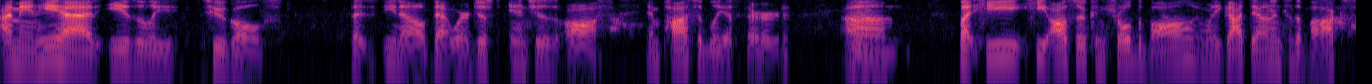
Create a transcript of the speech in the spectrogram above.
I mean, he had easily two goals that you know that were just inches off, and possibly a third. Yeah. Um, but he he also controlled the ball, and when he got down into the box,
